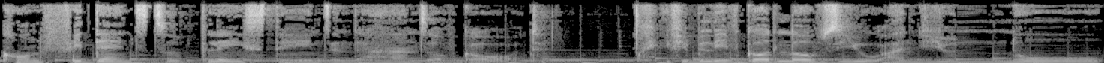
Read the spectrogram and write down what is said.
confident to place things in the hands of God. If you believe God loves you and you know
